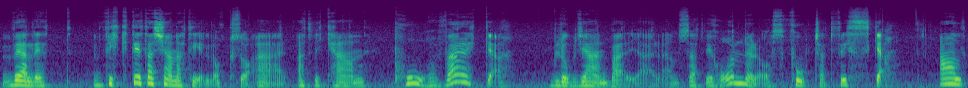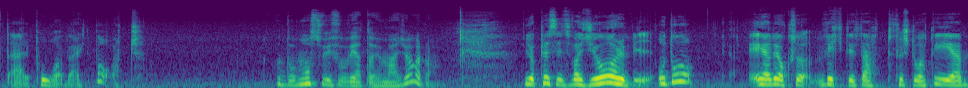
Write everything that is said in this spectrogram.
väldigt viktigt att känna till också är att vi kan påverka blod-hjärnbarriären så att vi håller oss fortsatt friska. Allt är påverkbart. Och då måste vi få veta hur man gör då? Ja precis, vad gör vi? Och då är det också viktigt att förstå att det är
